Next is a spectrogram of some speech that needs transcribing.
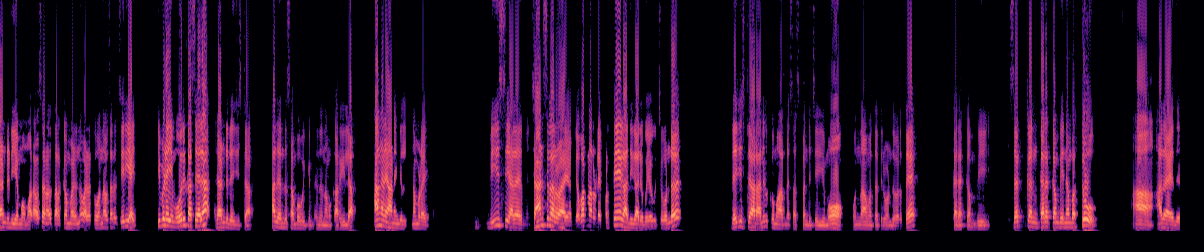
രണ്ട് ഡി എം ഒമാർ അവസാനം അത് തർക്കം വരുന്നു വഴക്ക് വന്ന് അവസാനം ശരിയായി. ഇവിടെയും ഒരു കസേര രണ്ട് രജിസ്ട്രാർ അതെന്ത് സംഭവിക്കും എന്ന് നമുക്കറിയില്ല. അങ്ങനെയാണെങ്കിൽ നമ്മുടെ വി സി അതായത് ചാൻസലറായ ഗവർണറുടെ പ്രത്യേക അധികാരം ഉപയോഗിച്ചുകൊണ്ട് രജിസ്ട്രാർ അനിൽകുമാറിനെ സസ്പെൻഡ് ചെയ്യുമോ? ഒന്നാമത്തെ തിരുവനന്തപുരത്തെ കരക്കമ്പി. സെക്കൻഡ് കരക്കമ്പി നമ്പർ ടു ആ അതായത്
